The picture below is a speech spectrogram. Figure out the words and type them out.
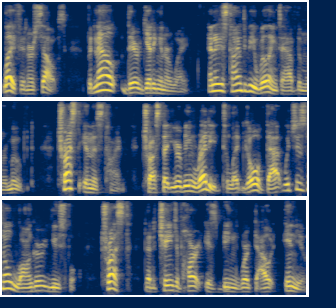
life, and ourselves. But now they're getting in our way, and it is time to be willing to have them removed. Trust in this time. Trust that you're being ready to let go of that which is no longer useful. Trust that a change of heart is being worked out in you.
